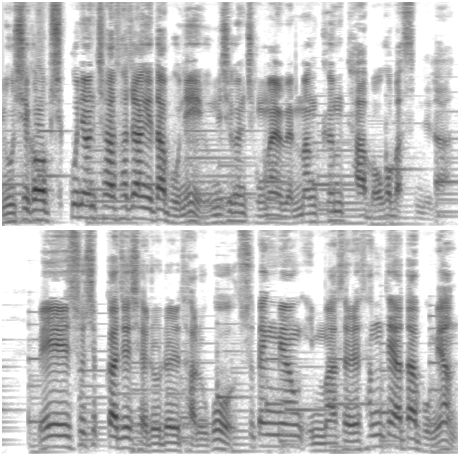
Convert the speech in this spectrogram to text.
요식업 19년차 사장이다 보니 음식은 정말 웬만큼 다 먹어봤습니다. 매일 수십 가지 재료를 다루고 수백 명 입맛을 상대하다 보면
